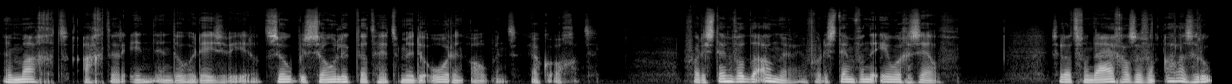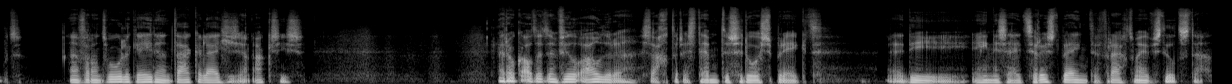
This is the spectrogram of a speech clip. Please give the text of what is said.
Een macht achter, in en door deze wereld. Zo persoonlijk dat het me de oren opent elke ochtend. Voor de stem van de ander en voor de stem van de eeuwige zelf zodat vandaag als er van alles roept, aan verantwoordelijkheden en takenlijstjes en acties, er ook altijd een veel oudere, zachtere stem tussendoor spreekt, eh, die enerzijds rust brengt en vraagt om even stil te staan.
